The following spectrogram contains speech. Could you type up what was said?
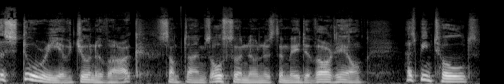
The story of Joan of Arc, sometimes also known as the Maid of Orleans, has been told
